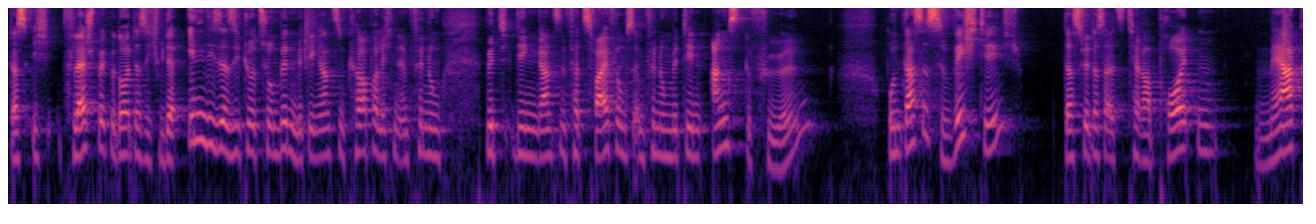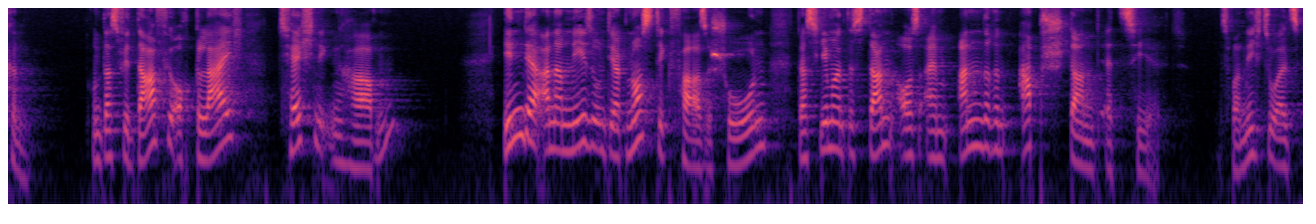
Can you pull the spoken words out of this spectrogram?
dass ich Flashback bedeutet, dass ich wieder in dieser Situation bin, mit den ganzen körperlichen Empfindungen, mit den ganzen Verzweiflungsempfindungen, mit den Angstgefühlen. Und das ist wichtig, dass wir das als Therapeuten merken und dass wir dafür auch gleich Techniken haben, in der Anamnese- und Diagnostikphase schon, dass jemand es dann aus einem anderen Abstand erzählt. Und zwar nicht so, als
